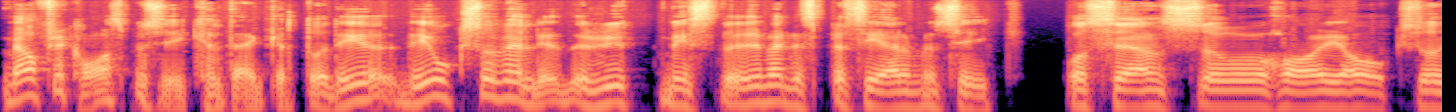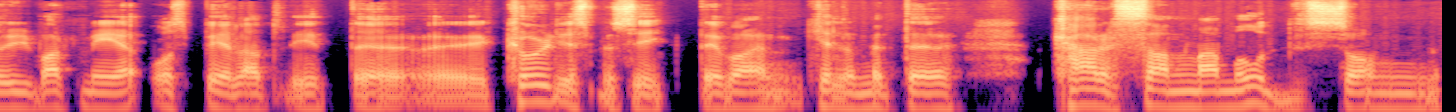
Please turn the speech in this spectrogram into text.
med afrikansk musik helt enkelt. Och det, det är också väldigt rytmiskt, det är väldigt speciell musik. Och sen så har jag också varit med och spelat lite eh, kurdisk musik. Det var en kille som hette Karsan Mahmoud som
